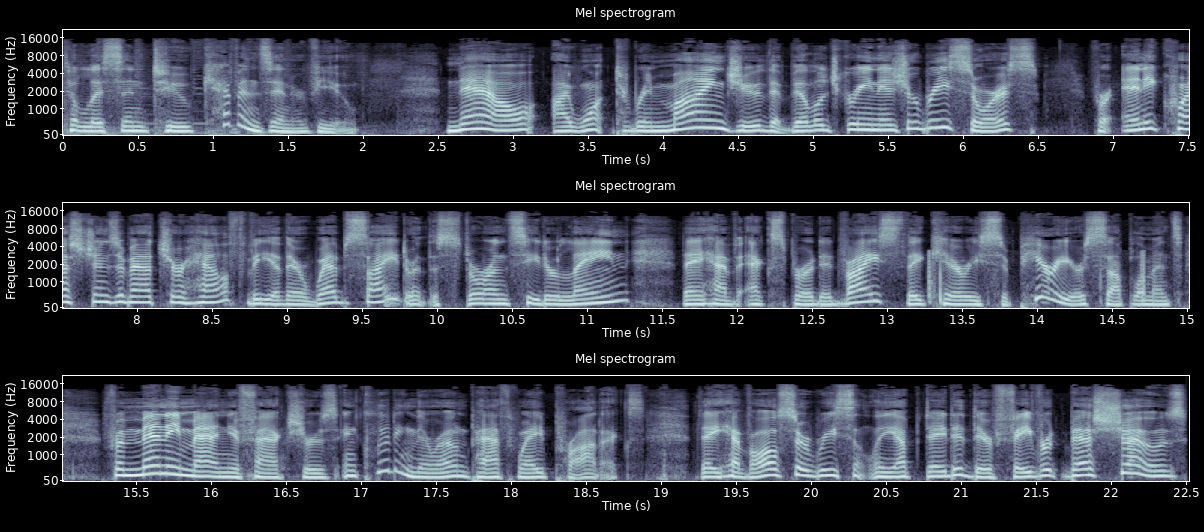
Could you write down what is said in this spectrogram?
to listen to Kevin's interview. Now, I want to remind you that Village Green is your resource. For any questions about your health via their website or the store on Cedar Lane, they have expert advice. They carry superior supplements from many manufacturers, including their own Pathway products. They have also recently updated their favorite best shows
